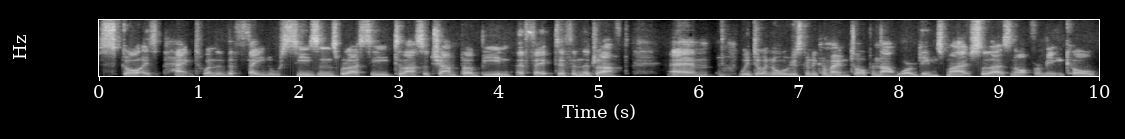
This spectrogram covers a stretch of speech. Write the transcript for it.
Scott has picked one of the final seasons where I see Tommaso Ciampa being effective in the draft. Um, we don't know who's going to come out and top in that War Games match, so that's not for me to call.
